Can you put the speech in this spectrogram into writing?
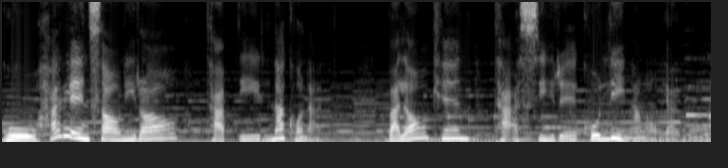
گوهر انسانی را تبدیل نکند ولکن تأثیر کلی نماید.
